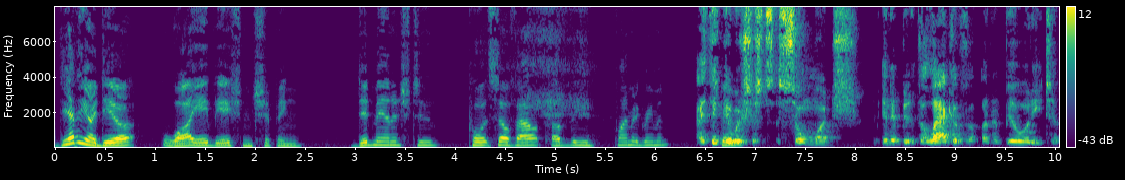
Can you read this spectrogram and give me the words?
Do you have any idea why aviation shipping did manage to pull itself out of the climate agreement? I think there was just so much inability, the lack of an ability to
